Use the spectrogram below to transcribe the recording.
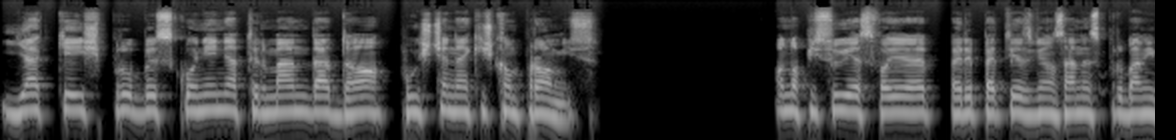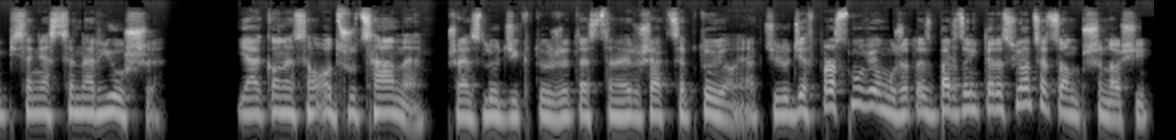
jakiejś próby skłonienia Tyrmanda do pójścia na jakiś kompromis. On opisuje swoje perypetie związane z próbami pisania scenariuszy jak one są odrzucane przez ludzi, którzy te scenariusze akceptują. Jak ci ludzie wprost mówią mu, że to jest bardzo interesujące, co on przynosi.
